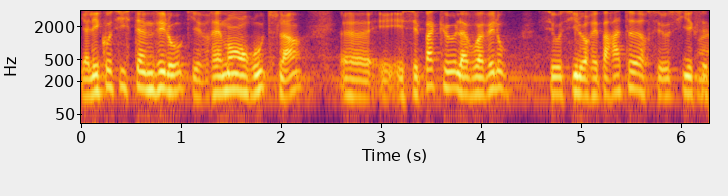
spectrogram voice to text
Il y a l'écosystème vélo qui est vraiment en route là, et, et c'est pas que la voie vélo c'est aussi le réparateur, c'est aussi etc.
